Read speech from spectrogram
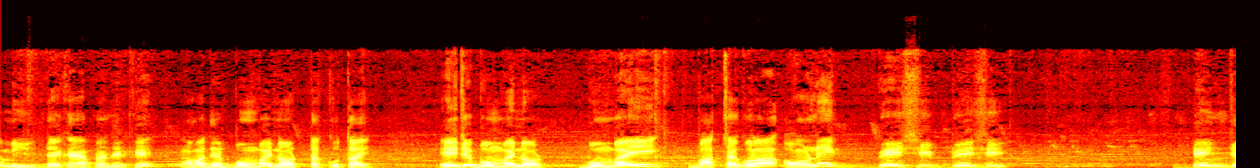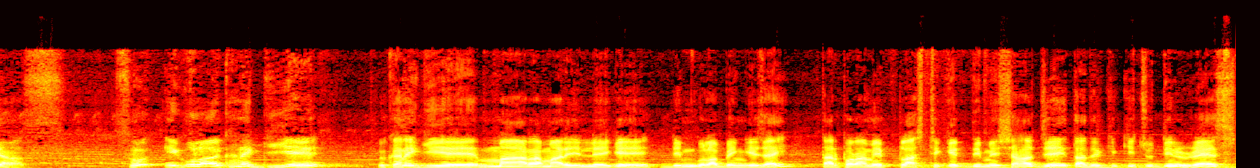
আমি দেখাই আপনাদেরকে, আমাদের বোম্বাই নরটা কোথায়? এই যে বোম্বাই নর, বোম্বাই বাচ্চাগুলা অনেক বেশি বেশি ডেঞ্জারাস সো এগুলো এখানে গিয়ে ওখানে গিয়ে মারামারি লেগে ডিমগুলা ভেঙে যায়। তারপর আমি প্লাস্টিকের ডিমের সাহায্যে তাদেরকে কিছুদিন রেস্ট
